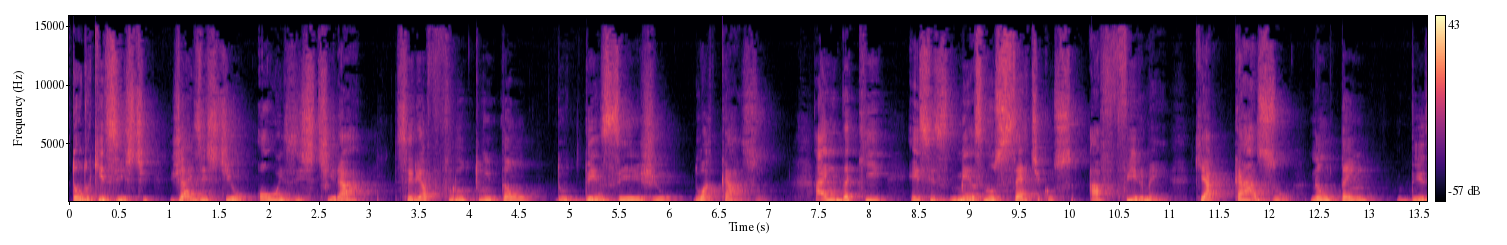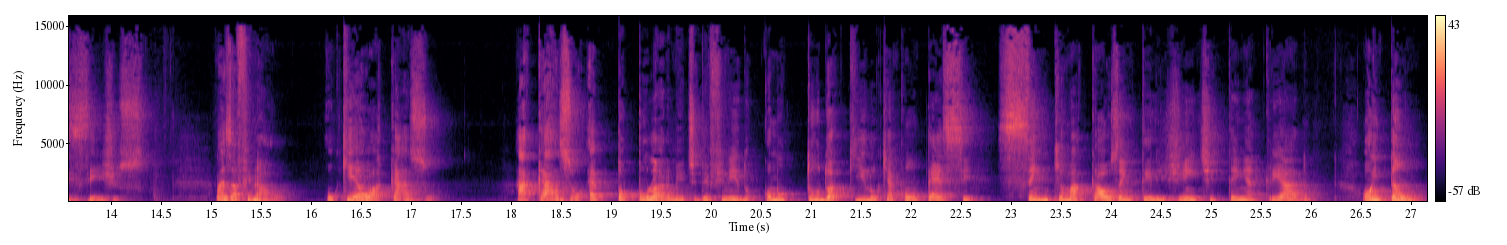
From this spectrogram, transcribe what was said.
Tudo que existe, já existiu ou existirá, seria fruto então do desejo, do acaso. Ainda que esses mesmos céticos afirmem que acaso não tem desejos. Mas afinal, o que é o acaso? Acaso é popularmente definido como tudo aquilo que acontece sem que uma causa inteligente tenha criado, ou então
